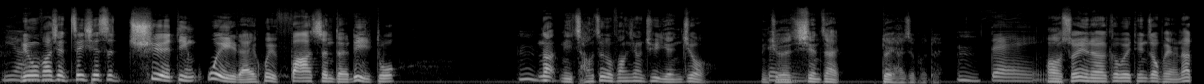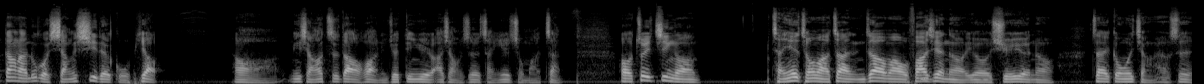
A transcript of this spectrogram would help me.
你有没有发现这些是确定未来会发生的利多？嗯，那你朝这个方向去研究，你觉得现在？对还是不对？嗯，对。哦，所以呢，各位听众朋友，那当然，如果详细的股票啊，你想要知道的话，你就订阅阿翔老师的产业筹码站。哦，最近啊，产业筹码站，你知道吗？我发现呢，有学员呢在跟我讲，老师，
